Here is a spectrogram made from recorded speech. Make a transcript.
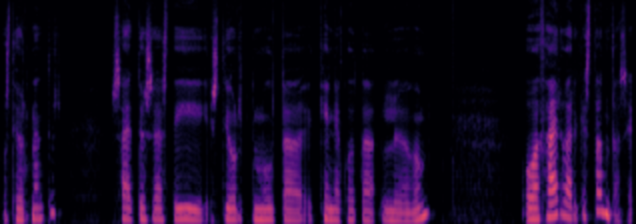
og stjórnendur sætu sérst í stjórnum út að kynjakota lögum og að þær var ekki að standa sig.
